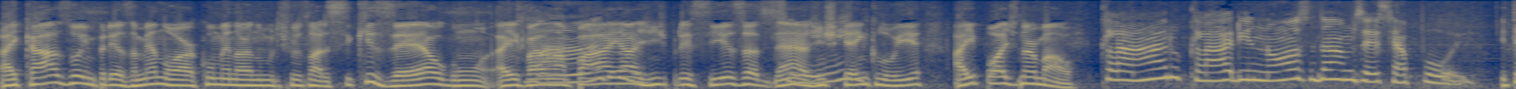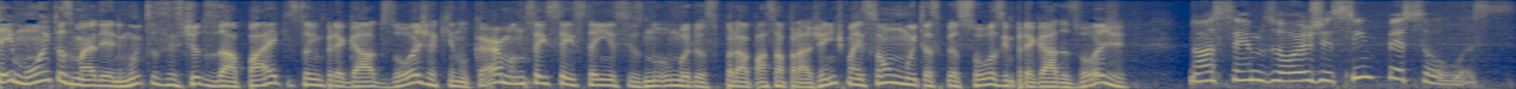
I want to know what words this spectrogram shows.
Aí caso a empresa menor, com menor número de funcionários, se quiser algum, aí claro. vai lá na PAI, a gente precisa, Sim. né, a gente quer incluir, aí pode normal. Claro, claro, e nós damos esse apoio. E tem muitos, Marlene, muitos assistidos da PAI que estão empregados hoje aqui no Carmo, não sei se vocês têm esses números para passar para a gente, mas são muitas pessoas empregadas hoje? Nós temos hoje cinco pessoas,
